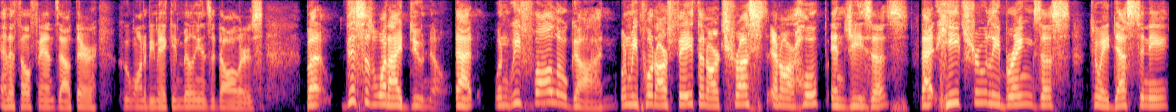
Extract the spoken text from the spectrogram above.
NFL fans out there who want to be making millions of dollars. But this is what I do know that when we follow God, when we put our faith and our trust and our hope in Jesus, that He truly brings us to a destiny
